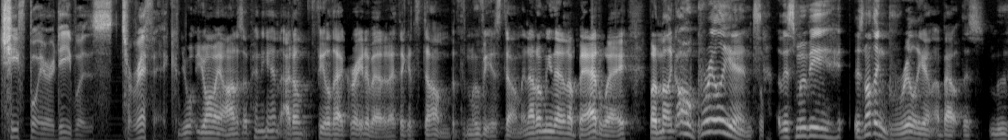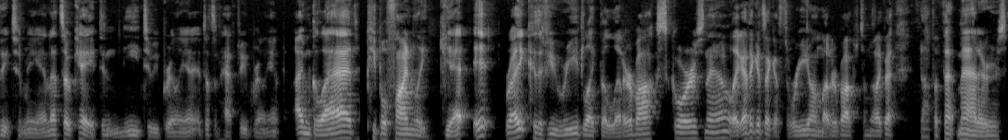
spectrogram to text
Chief Boyardee was terrific. You, you want my honest opinion? I don't feel that great about it. I think it's dumb, but the movie is dumb, and I don't mean that in a bad way. But I'm like, oh, brilliant! This movie, there's nothing brilliant about this movie to me, and that's okay. It didn't need to be brilliant. It doesn't have to be brilliant. I'm glad people finally get it right because if you read like the Letterboxd scores now like i think it's like a three on Letterboxd something like that not that that matters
